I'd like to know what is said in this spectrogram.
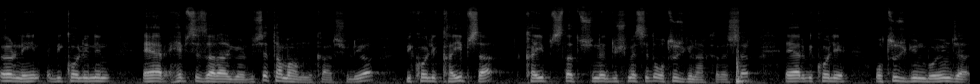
Örneğin bir kolinin eğer hepsi zarar gördüyse tamamını karşılıyor. Bir koli kayıpsa kayıp statüsüne düşmesi de 30 gün arkadaşlar. Eğer bir koli 30 gün boyunca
